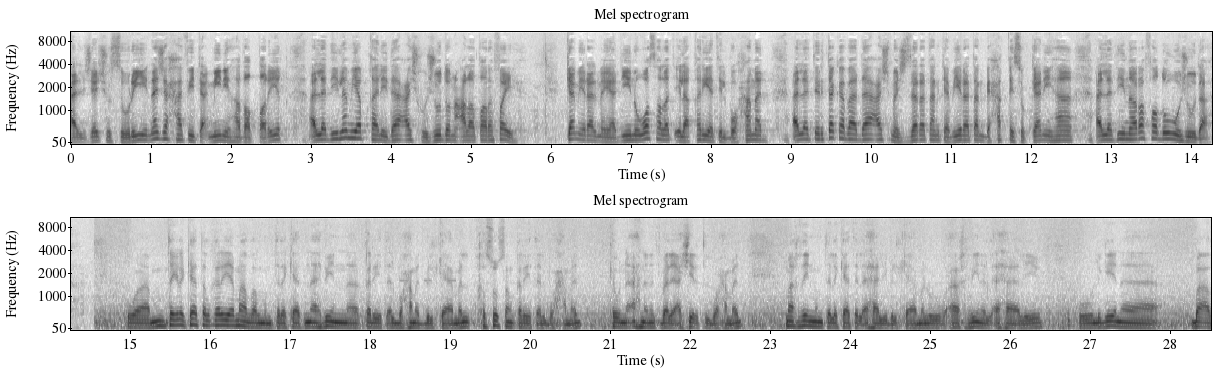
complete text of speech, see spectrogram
الجيش السوري نجح في تأمين هذا الطريق الذي لم يبقى لداعش وجود على طرفيه. كاميرا الميادين وصلت إلى قرية البوحمد التي ارتكب داعش مجزرة كبيرة بحق سكانها الذين رفضوا وجوده. وممتلكات القرية ما ظل ممتلكات. ناهبين قرية أبو حمد بالكامل خصوصا قرية أبو حمد. كوننا إحنا نتبع لعشيرة أبو حمد ماخذين ممتلكات الأهالي بالكامل وآخذين الأهالي ولقينا بعض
